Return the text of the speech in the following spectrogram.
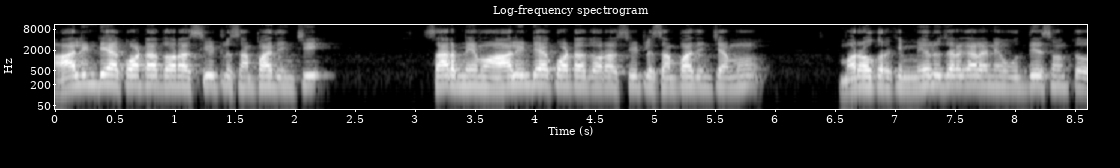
ఆల్ ఇండియా కోటా ద్వారా సీట్లు సంపాదించి సార్ మేము ఆల్ ఇండియా కోటా ద్వారా సీట్లు సంపాదించాము. మరొకరికి మేలు జరగాలనే ఉద్దేశంతో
